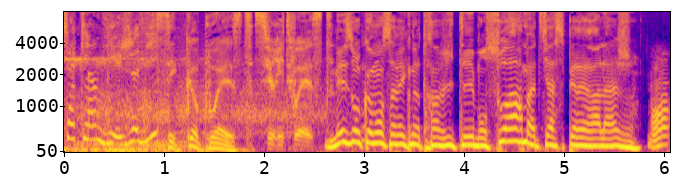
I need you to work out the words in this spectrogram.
Chaque lundi et jeudi, C'est Cop West sur It West. Mais on commence avec notre invité. Bonsoir Mathias Pereira Lage. Bon,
